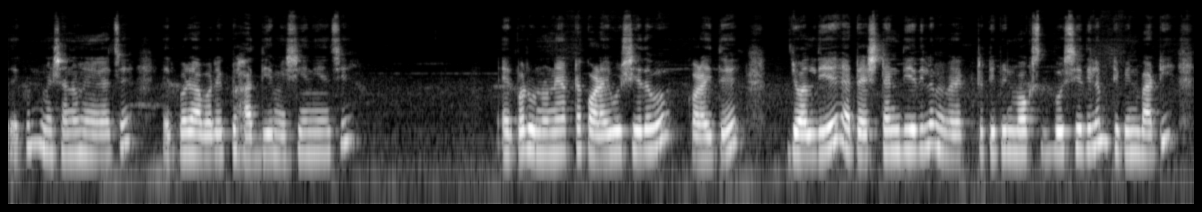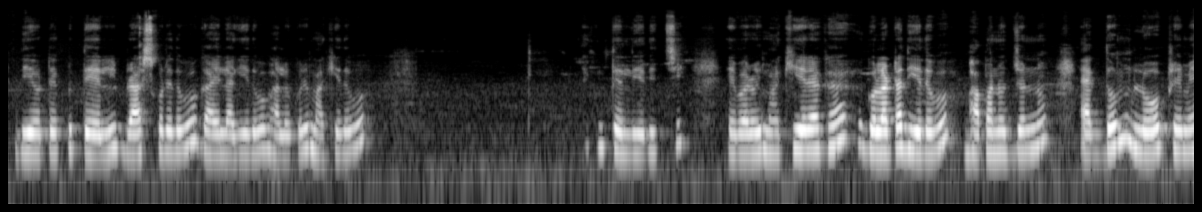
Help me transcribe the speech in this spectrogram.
দেখুন, মেশানো হয়ে গেছে। এরপরে আবার একটু হাত দিয়ে মিশিয়ে নিয়েছি। এরপর উনুনে একটা কড়াই বসিয়ে দেবো। কড়াইতে জল দিয়ে একটা স্ট্যান্ড দিয়ে দিলাম, এবার একটা টিফিন বক্স বসিয়ে দিলাম, টিফিন বাটি দিয়ে ওটা একটু তেল ব্রাশ করে দেবো, গায়ে লাগিয়ে দেবো, ভালো করে মাখিয়ে দেবো। এখন তেল দিয়ে দিচ্ছি, এবার ওই মাখিয়ে রাখা গোলাটা দিয়ে দেবো ভাপানোর জন্য, একদম লো ফ্লেমে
